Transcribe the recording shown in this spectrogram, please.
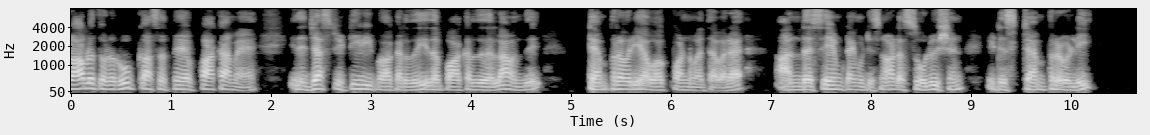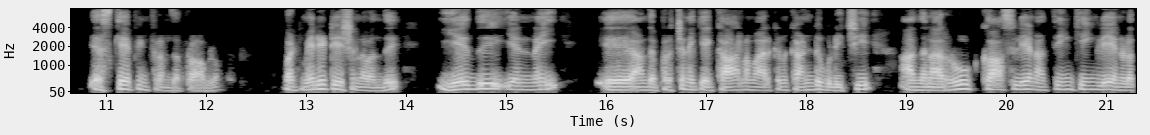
ப்ராப்ளத்தோட ரூட் காஸை பார்க்காம, இது ஜஸ்ட் டிவி பார்க்குறது இதை பார்க்கறது இதெல்லாம் வந்து டெம்பரவரியாக ஒர்க் பண்ணுமே தவிர, at the same time it is not a solution. It is temporary escaping from the problem. But மெடிடேஷனில் வந்து எது என்னை அந்த பிரச்சனைக்கு காரணமாக இருக்குன்னு கண்டுபிடிச்சு, அந்த நான் ரூட் காஸ்லேயே நான் திங்கிங்லேயே என்னோட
